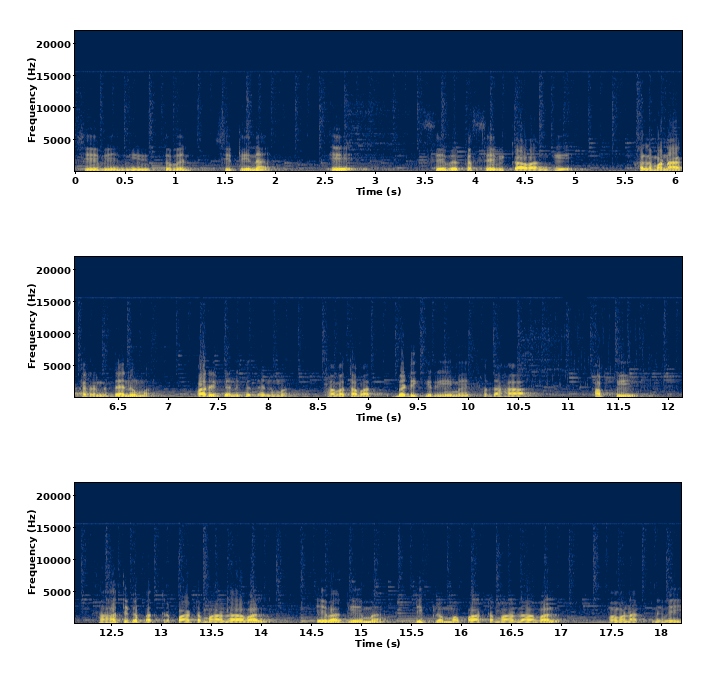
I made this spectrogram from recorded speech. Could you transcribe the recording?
සේවයේ නියුක්ත වෙන් සිටින ඒ සේවක සේවිකාවන්ගේ කළමනාකරන දැනුම පරිගණක දැනුම තව තවත් වැඩි කිරීම සඳහා අපි සහතික පත්‍ර පාඨමාලාවල් ඒ වගේම ඩිප්ලෝමා පාඨමාලාවල් පමණක් නෙවෙයි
